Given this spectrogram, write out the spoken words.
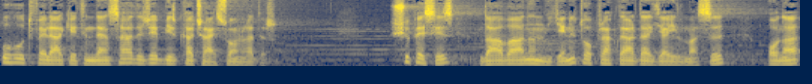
Uhud felaketinden sadece birkaç ay sonradır. Şüphesiz davanın yeni topraklarda yayılması, ona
